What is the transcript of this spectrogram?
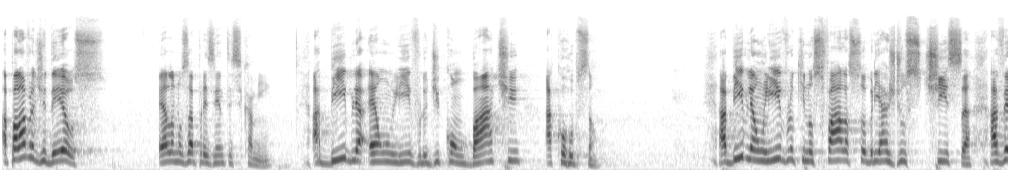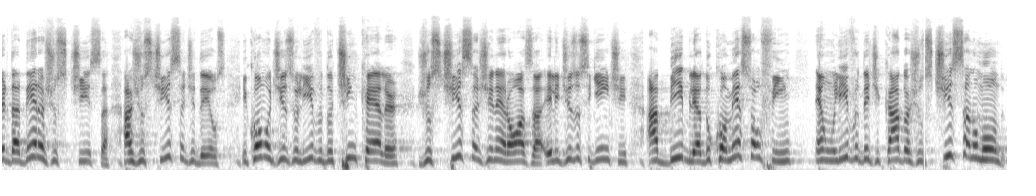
A palavra de Deus, ela nos apresenta esse caminho. A Bíblia é um livro de combate à corrupção. A Bíblia é um livro que nos fala sobre a justiça, a verdadeira justiça, a justiça de Deus. E como diz o livro do Tim Keller, Justiça Generosa, ele diz o seguinte: a Bíblia, do começo ao fim, é um livro dedicado à justiça no mundo.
